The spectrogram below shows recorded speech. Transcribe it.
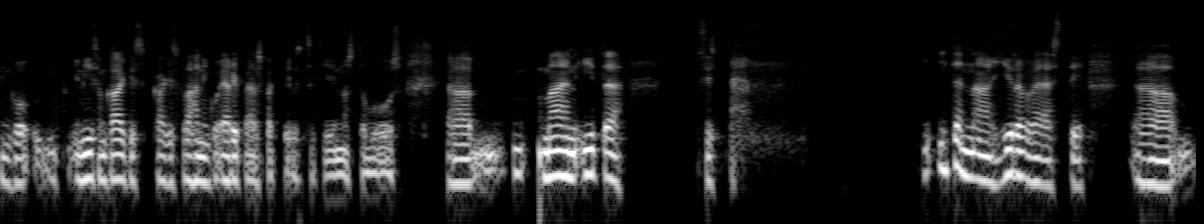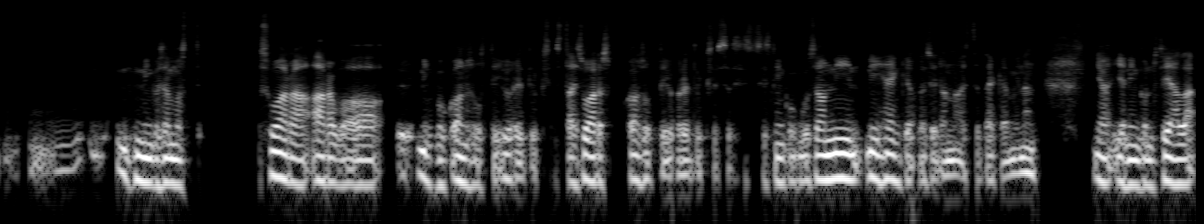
niin kuin, ja niissä on kaikissa, kaikissa vähän niin kuin eri perspektiivistä se kiinnostavuus. Ää, mä en itse, siis näe hirveästi ää, niin kuin semmoista suoraa arvoa niin kuin konsulttiyrityksissä tai suorassa konsulttiyrityksissä, siis, siis niin kuin, kun se on niin, niin henkilösidonnaista tekeminen ja, ja niin kuin siellä,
